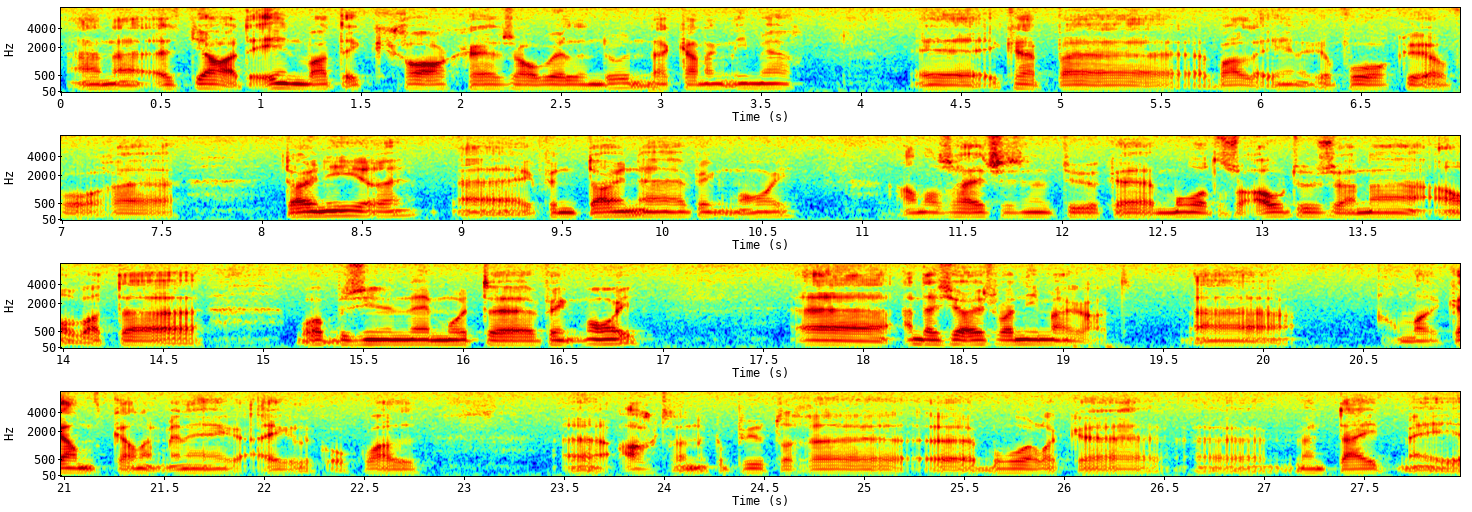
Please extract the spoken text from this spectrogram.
En het, ja, het een wat ik graag zou willen doen, dat kan ik niet meer. ik heb wel enige voorkeur voor tuinieren. ik vind tuinen vind ik mooi. Anderzijds is natuurlijk motors, auto's en al wat, wat benzine in moet, vind ik mooi. Uh, en dat is juist wat niet meer gaat. Uh, aan de andere kant kan ik mijn eigen eigenlijk ook wel uh, achter een computer behoorlijk mijn tijd mee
